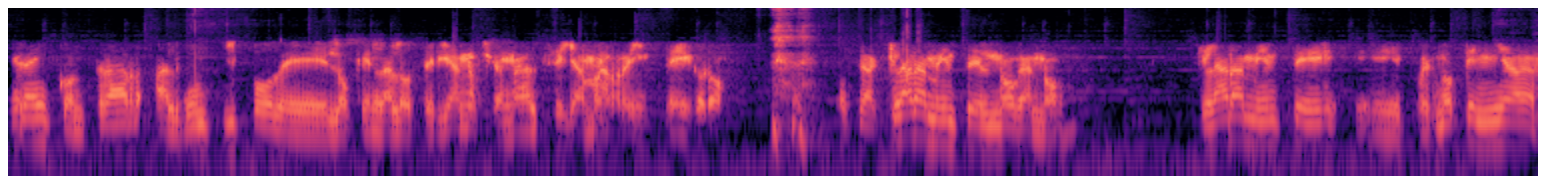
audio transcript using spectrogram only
era encontrar algún tipo de lo que en la Lotería Nacional se llama reintegro. O sea, claramente él no ganó, claramente eh, pues no tenía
